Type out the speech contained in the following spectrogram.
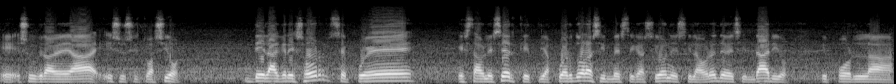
eh, su gravedad y su situación. Del agresor se puede establecer que de acuerdo a las investigaciones y labores de vecindario y por la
